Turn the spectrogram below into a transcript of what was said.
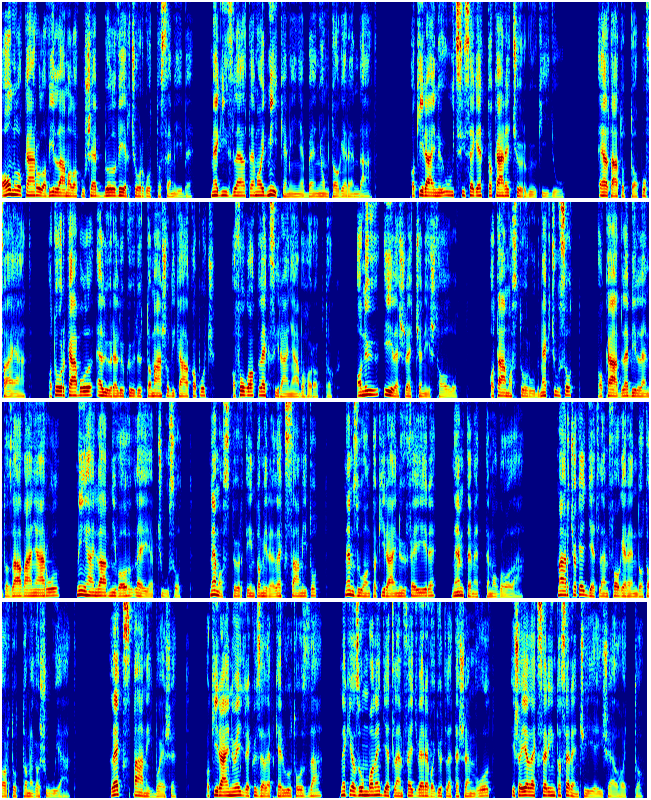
A homlokáról a villám alakú sebből vér csorgott a szemébe. Megízlelte, majd még keményebben nyomta a gerendát. A királynő úgy sziszegett, akár egy csörgő kígyó. Eltátotta a pofáját. A torkából előre lökődött a második álkapocs, a fogak Lex irányába haraptak. A nő éles recsenést hallott. A támasztórúd megcsúszott, a kád lebillent az állványáról, néhány lábnyival lejjebb csúszott. Nem az történt, amire Lex számított, nem zuhant a királynő fejére, nem temette maga alá. Már csak egyetlen fagerenda tartotta meg a súlyát. Lex pánikba esett. A királynő egyre közelebb került hozzá, neki azonban egyetlen fegyvere vagy ötlete sem volt, és a jelek szerint a szerencséje is elhagyta.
